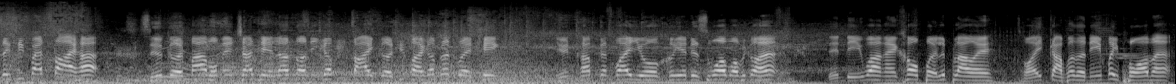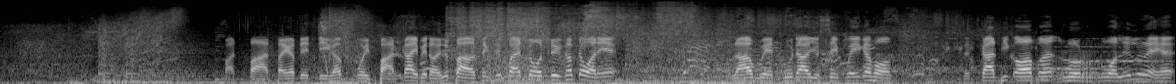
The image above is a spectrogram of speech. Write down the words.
เซ็กซี่แฟนตายฮะซื้อเกิดมาผมเอ็นชาร์เทนแล้วตอนนี้ครับตายเกิดขึ้นไปครับนั่นเรดคิงยืนค้ำกันไว้อยู่เคลียร์เดอะสวอมออกไปก่อนฮะเดนดีว่าไงเข้าเปิดหรือเปล่าเอ้ถอยกลับครับตอนนี้ไม่พร้อมฮะปัดปาดไปครับเดนดีครับโอ้ยปาดใกล้ไปหน่อยหรือเปล่าเซ็กซี่แฟนโดนดึงครับจังหวะนี้ลาเวนคูดาวอยู่ 10วิครับผมการพิกออฟฮะรัวๆเรื่อยๆฮะ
